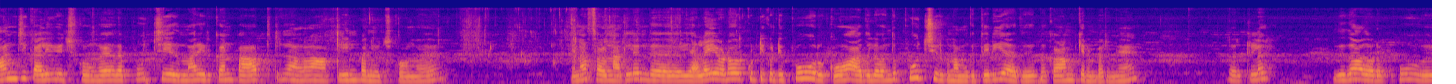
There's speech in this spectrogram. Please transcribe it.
ஆஞ்சி கழுவி வச்சுக்கோங்க. அதில் பூச்சி இது மாதிரி இருக்கான்னு பார்த்துட்டு நல்லா க்ளீன் பண்ணி வச்சுக்கோங்க. ஏன்னா சில நேரத்தில் இந்த இலையோட ஒரு குட்டி குட்டி பூ இருக்கும். அதில் வந்து பூச்சி இருக்கும். நமக்கு தெரியாது. இந்த காமிக்கிறேன் பாருங்கள் இது இருக்குல்ல? இதுதான் அதோட பூவு.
